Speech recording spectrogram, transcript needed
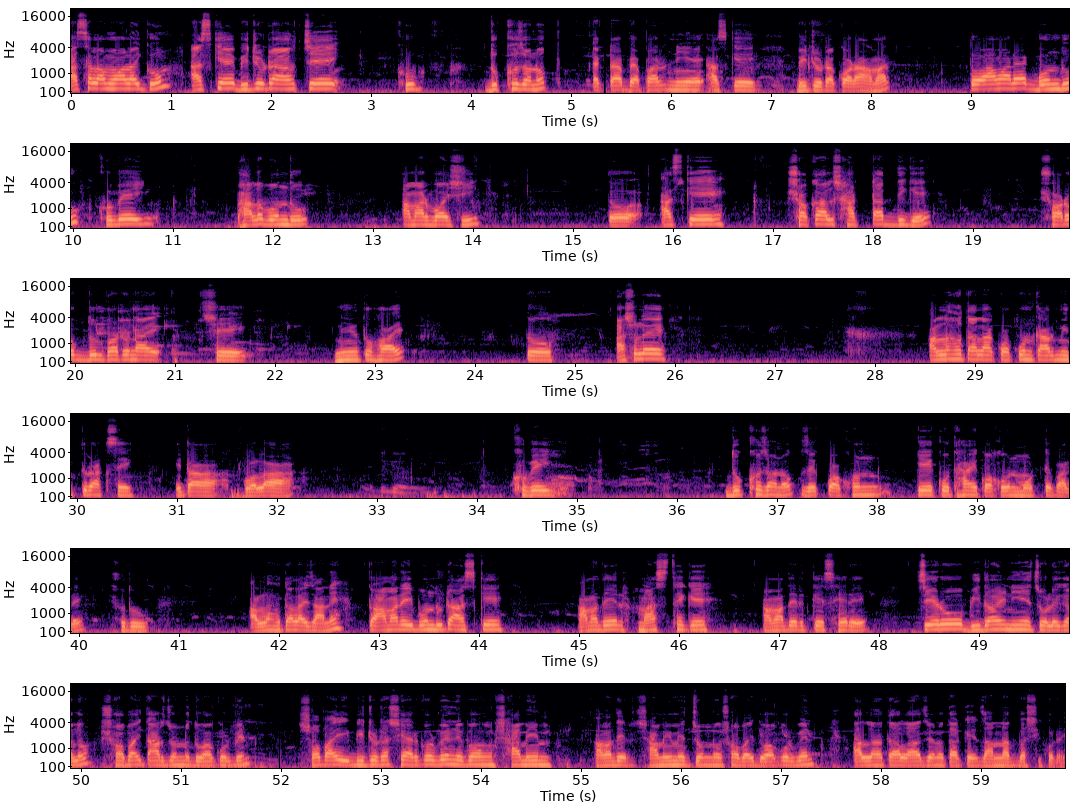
আসসালামু আলাইকুম। আজকে ভিডিওটা হচ্ছে খুব দুঃখজনক একটা ব্যাপার নিয়ে আজকে ভিডিওটা করা আমার। তো আমার এক বন্ধু, খুবই ভালো বন্ধু, আমার বয়সী। তো আজকে সকাল সাতটার দিকে সড়ক দুর্ঘটনায় সে নিহত হয়। তো আসলে আল্লাহ তালা কখন কার মৃত্যু রাখছে, এটা বলা খুবই দুঃখজনক যে কখন কে কোথায় কখন মরতে পারে, শুধু আল্লাহ তালাই জানে। তো আমার এই বন্ধুটা আজকে আমাদের মাছ থেকে আমাদেরকে ছেড়ে চেরো বিদায় নিয়ে চলে গেল। সবাই তার জন্য দোয়া করবেন। সবাই ভিডিওটা শেয়ার করবেন এবং শামিম আমাদের শামীমের জন্য সবাই দোয়া করবেন। আল্লাহ তালা যেন তাকে জান্নাতবাসী করে।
